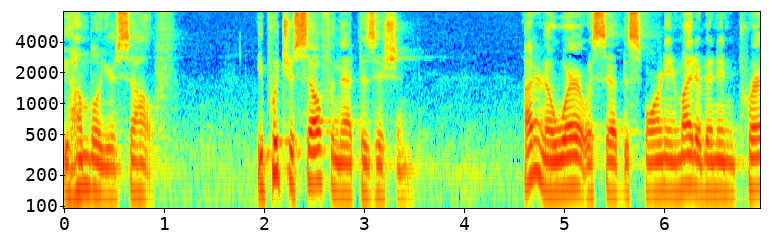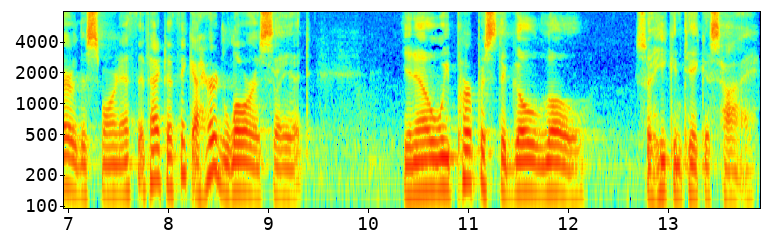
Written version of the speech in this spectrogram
You humble yourself. You put yourself in that position. I don't know where it was said this morning. It might have been in prayer this morning. In fact, I think I heard Laura say it. You know, we purpose to go low so He can take us high.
